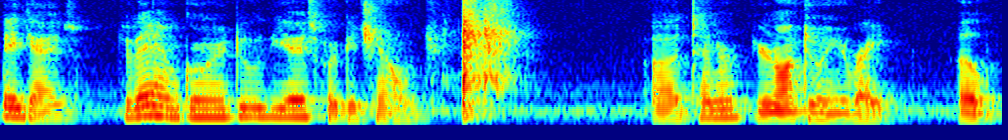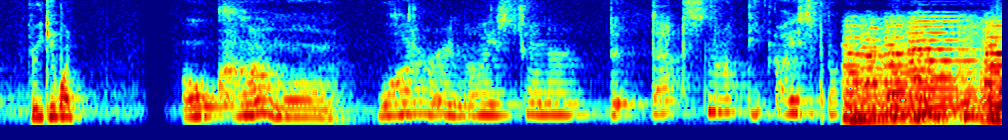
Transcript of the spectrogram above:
Hey guys, today I'm going to do the ice bucket challenge. Uh, Tenor, you're not doing it right. Oh, three, two, one. Oh, come on. Water and ice, Tenor? Th that's not the ice bucket.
